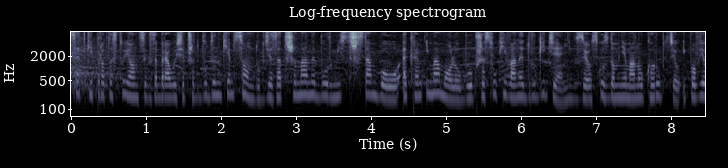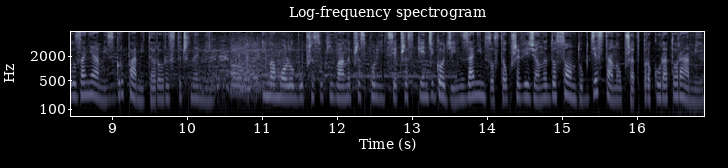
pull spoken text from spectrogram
Setki protestujących zebrały się przed budynkiem sądu, gdzie zatrzymany burmistrz Stambułu Ekrem Imamoglu był przesłuchiwany drugi dzień w związku z domniemaną korupcją i powiązaniami z grupami terrorystycznymi. Imamoglu był przesłuchiwany przez policję przez pięć godzin, zanim został przewieziony do sądu, gdzie stanął przed prokuratorami.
